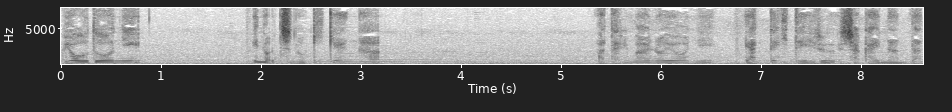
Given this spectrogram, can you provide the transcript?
平等に命の危険が当たり前のようにやってきている社会なんだ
